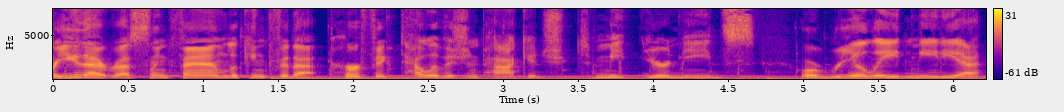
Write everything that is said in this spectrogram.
Are you that wrestling fan looking for that perfect television package to meet your needs? Well, Real Aid Media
